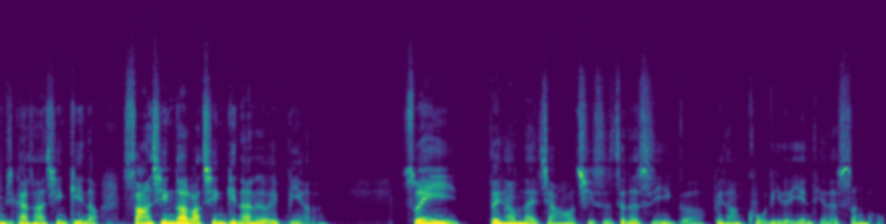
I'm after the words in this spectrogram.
毋是讲三千斤哦，三千到六千斤安尼就一拼了。所以对他们来讲哦，其实真的是一个非常苦力的盐田的生活。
